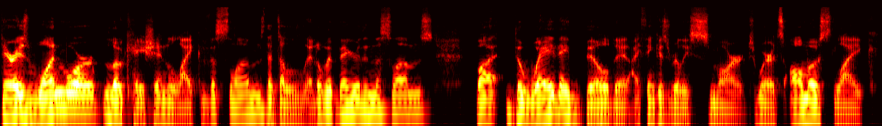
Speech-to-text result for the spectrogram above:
there is one more location like the slums that's a little bit bigger than the slums, but the way they build it, I think, is really smart, where it's almost like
